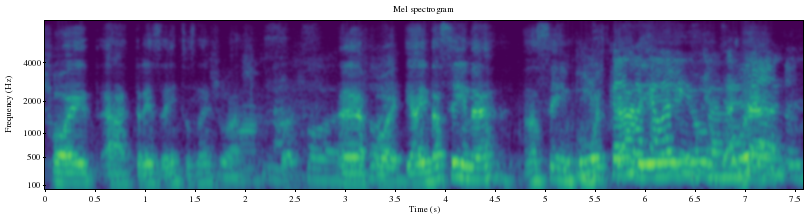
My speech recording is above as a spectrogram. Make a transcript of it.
Foi ah, 300, né, Ju? Acho. Nossa, Foi. foi. É, foi. E ainda assim, né? Assim, com muito carinho. aquela né? né?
